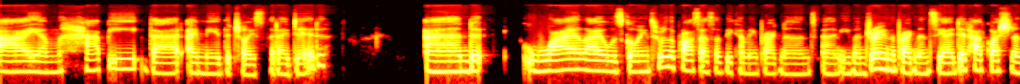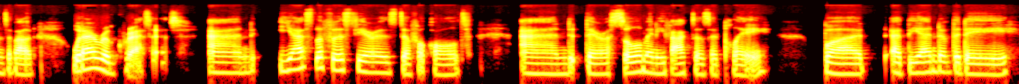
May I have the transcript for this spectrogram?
I am happy that I made the choice that I did. And while I was going through the process of becoming pregnant and even during the pregnancy, I did have questions about would I regret it? And yes, the first year is difficult and there are so many factors at play. But at the end of the day,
